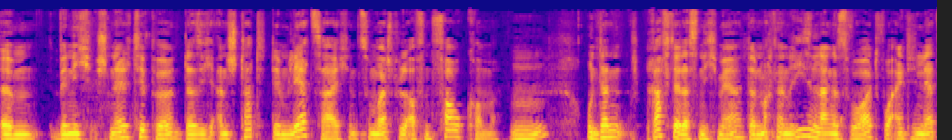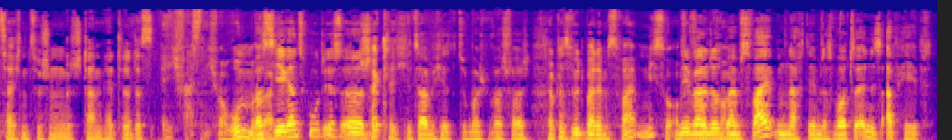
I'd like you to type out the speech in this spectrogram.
ähm, wenn ich schnell tippe, dass ich anstatt dem Leerzeichen zum Beispiel auf ein V komme Mhm. und dann rafft er das nicht mehr, dann macht er ein riesenlanges Wort, wo eigentlich ein Leerzeichen zwischen gestanden hätte. Das, ich weiß nicht warum. Was hier ganz gut ist, äh, Schrecklich. Jetzt habe ich jetzt zum Beispiel was falsch. ich glaube, das wird bei dem Swipen nicht so oft Nee, weil du vorkommen. beim Swipen, nachdem das Wort zu Ende ist, abhebst.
